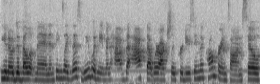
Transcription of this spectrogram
you know development and things like this we wouldn't even have the app that we're actually producing the conference on so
